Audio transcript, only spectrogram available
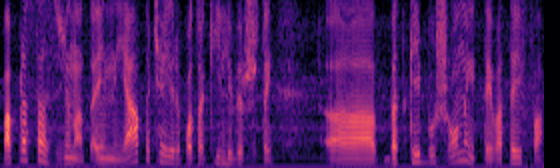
paprastas, žinot, eina į apačią ir po to kyli virš tai. E, bet kaip bus šonai, tai va taip va.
